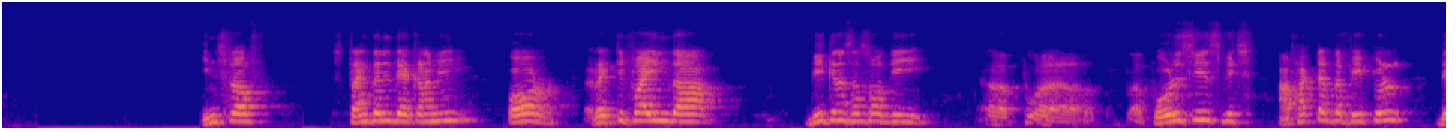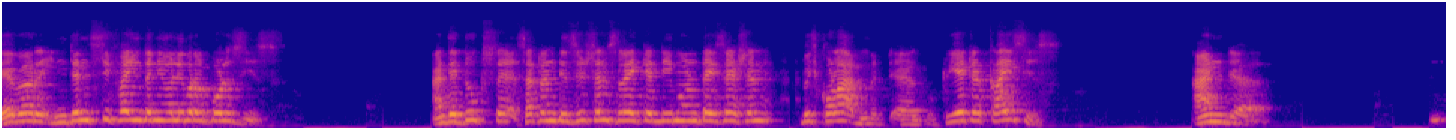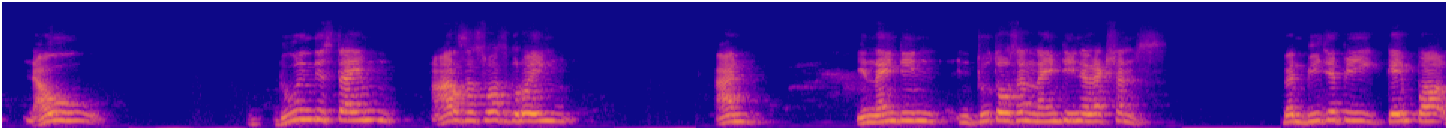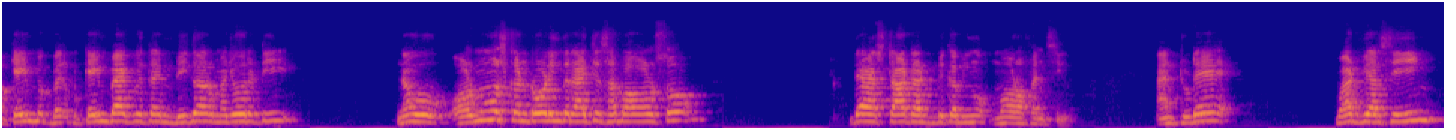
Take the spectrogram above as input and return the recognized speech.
Instead of strengthening the economy or rectifying the weaknesses of the uh, uh, policies which affected the people, they were intensifying the neoliberal policies. And they took certain decisions like a demonetization, which uh, created crisis. And now, during this time, RSS was growing, and in 19 in 2019 elections, when BJP came came came back with a bigger majority, now almost controlling the Rajya Sabha also, they have started becoming more offensive. And today, what we are seeing,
